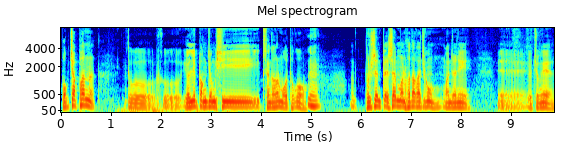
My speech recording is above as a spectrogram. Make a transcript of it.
복잡한 그, 그 연립방정식 생각을 못하고 네. 덜셈 뺄셈만 하다가 지금 완전히 예, 일종의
